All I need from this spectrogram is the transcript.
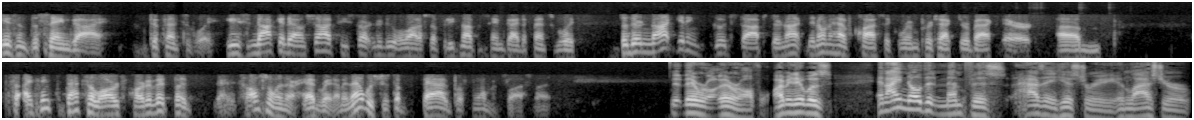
isn't the same guy defensively. He's knocking down shots. He's starting to do a lot of stuff, but he's not the same guy defensively. So they're not getting good stops. They're not. They don't have classic rim protector back there. Um, so I think that's a large part of it, but it's also in their head right. I mean, that was just a bad performance last night. They were they were awful. I mean, it was, and I know that Memphis has a history. And last year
